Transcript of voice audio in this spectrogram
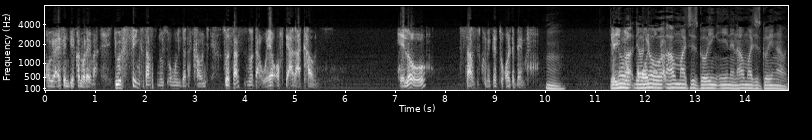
or your FNB account, whatever, you think SARS knows only that account. So SARS is not aware of the other accounts. Hello? SARS is connected to all the banks. Hmm. They They know, they know how much is going in and how much is going out.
